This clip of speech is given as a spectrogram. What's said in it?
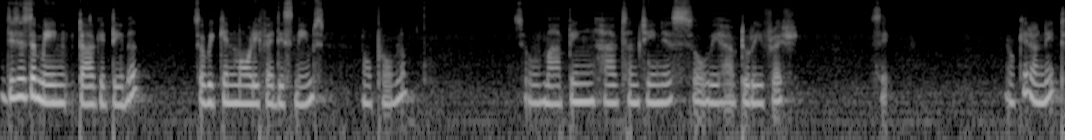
this is the main target table. So we can modify these names no problem. So mapping have some changes so we have to refresh. See okay run it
